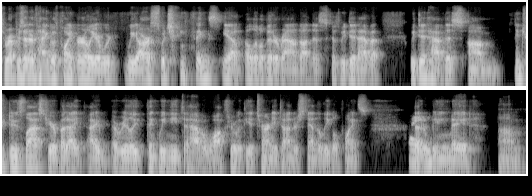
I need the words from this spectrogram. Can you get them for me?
To Representative Hango's point earlier, we're we are switching things, you know, a little bit around on this because we did have a we did have this um, introduced last year, but I, I, I really think we need to have a walkthrough with the attorney to understand the legal points right. that are being made. Um,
